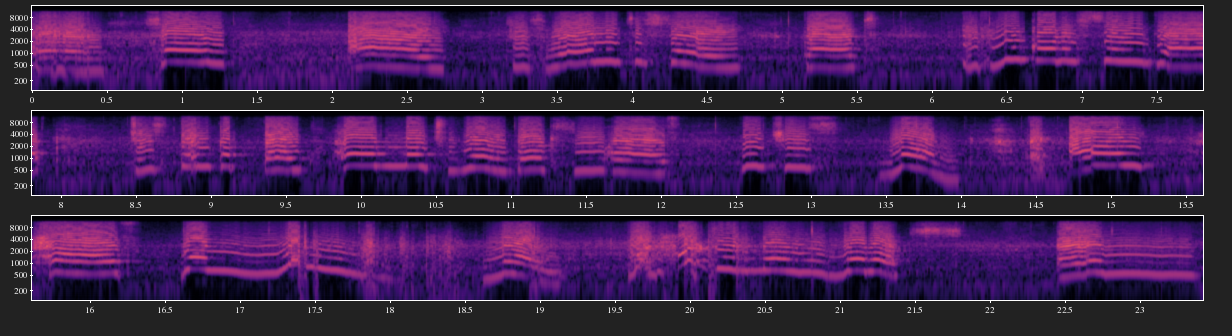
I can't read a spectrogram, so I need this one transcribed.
and so I just wanted to say that if you're one. And I have one million! No, 100 million Robux! And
